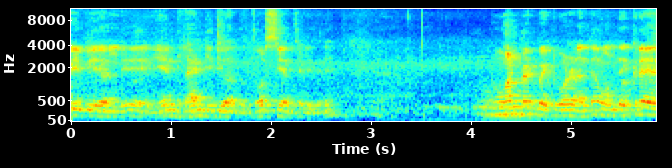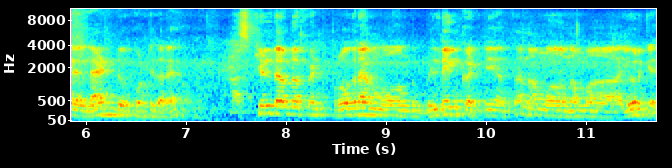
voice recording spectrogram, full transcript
ಡಿ ಬಿಯಲ್ಲಿ ಏನು ಲ್ಯಾಂಡ್ ಇದೆಯೋ ಅದು ತೋರಿಸಿ ಅಂತ ಹೇಳಿದ್ದೀನಿ. Two hundred by two hundred ಅಂತ ಒಂದು ಎಕರೆ ಲ್ಯಾಂಡ್ ಕೊಟ್ಟಿದ್ದಾರೆ. ಆ ಸ್ಕಿಲ್ ಡೆವಲಪ್ಮೆಂಟ್ ಪ್ರೋಗ್ರಾಮ್ ಒಂದು ಬಿಲ್ಡಿಂಗ್ ಕಟ್ಟಿ ಅಂತ ನಮ್ಮ ನಮ್ಮ ಇವ್ರಿಗೆ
